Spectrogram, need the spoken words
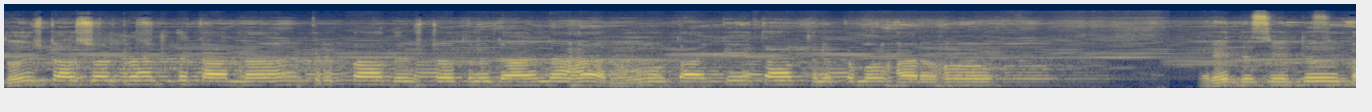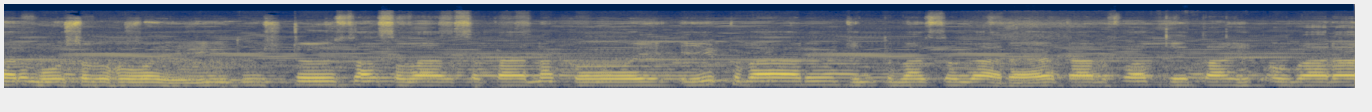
ਦੁਸ਼ਟ ਅਸਟ੍ਰੰਤ ਦੇ ਕਾਲ ਕਿਰਪਾ ਦੁਸ਼ਟ ਤਨ ਜਾਇ ਨ ਹਰੋ ਤਾਕੇ ਤਾਪ ਤਨ ਕਮ ਹੋ। ਰਿੱਧ ਸਿੱਧ ਕਰਮੋ ਸਭ ਹੋਈ ਦੁਸ਼ਟ ਸਸਵਾ ਸਕਾ ਨ ਕੋਈ ਏਕ ਬਾਰ ਜਿੰਤ ਬਸੰਗਰ ਕਰ ਫਤੇ ਤਾਹਿ ਉਬਾਰਾ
